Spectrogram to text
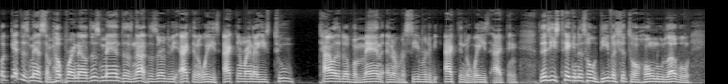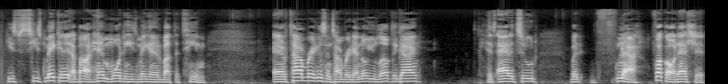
But get this man some help right now. This man does not deserve to be acting the way he's acting right now. He's too talented of a man and a receiver to be acting the way he's acting. This he's taking this whole diva shit to a whole new level. He's he's making it about him more than he's making it about the team. And if Tom Brady, listen, Tom Brady, I know you love the guy, his attitude, but nah, fuck all that shit.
